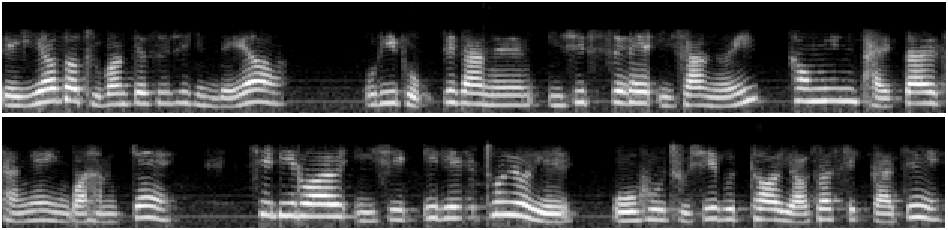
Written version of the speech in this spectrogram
네, 이어서 두 번째 소식인데요. 우리 복지관은 20세 이상의 성인 발달 장애인과 함께 11월 21일 토요일 오후 2시부터 6시까지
